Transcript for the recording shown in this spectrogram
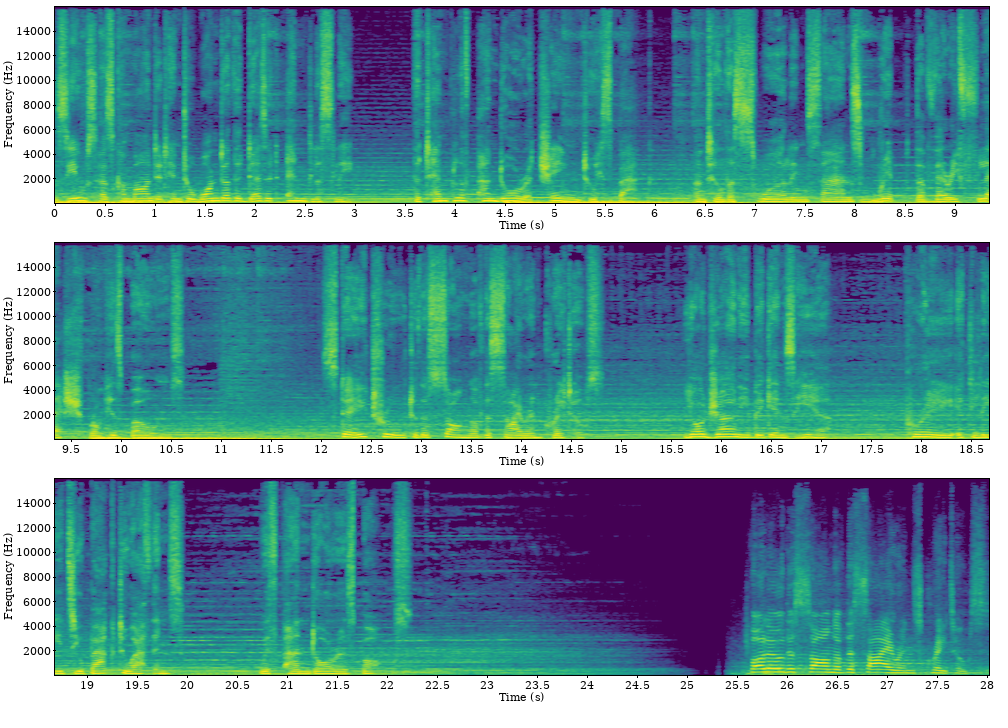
Zeus has commanded him to wander the desert endlessly, the Temple of Pandora chained to his back, until the swirling sands rip the very flesh from his bones. Stay true to the song of the siren, Kratos. Your journey begins here. Pray it leads you back to Athens, with Pandora's box. Follow the song of the sirens, Kratos.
